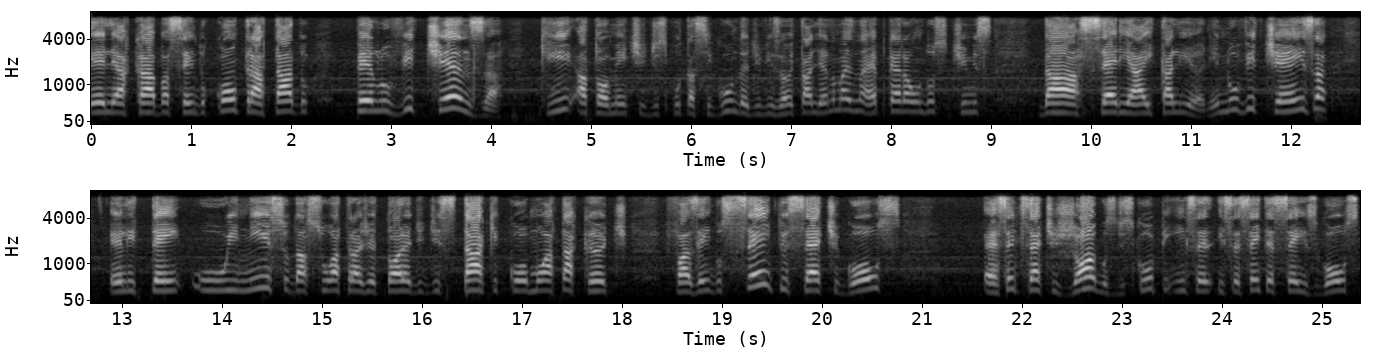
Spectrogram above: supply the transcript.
ele acaba sendo contratado pelo Vicenza, que atualmente disputa a segunda divisão italiana, mas na época era um dos times da Série A italiana. E no Vicenza ele tem o início da sua trajetória de destaque como atacante, fazendo 107 gols, é, 107 jogos, desculpe, e 66 gols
